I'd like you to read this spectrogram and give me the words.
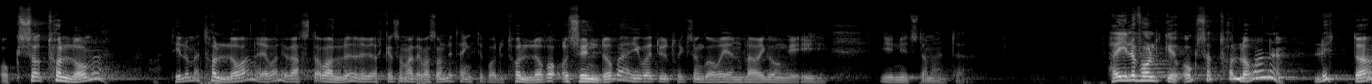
også tollerne Til og med tollerne det var det verste av alle. Det virket som at det var sånn de tenkte på det. Tollere og syndere er jo et uttrykk som går igjen flere ganger i, i Nytestamentet. Hele folket, også tollerne, lytta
